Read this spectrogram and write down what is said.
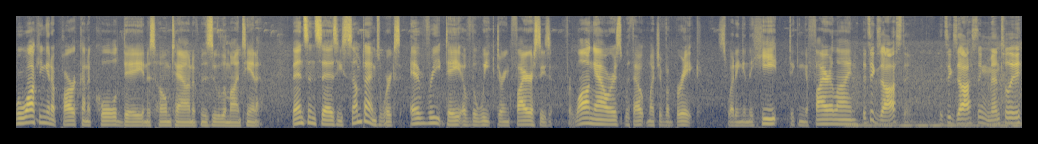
We're walking in a park on a cold day in his hometown of Missoula, Montana. Benson says he sometimes works every day of the week during fire season for long hours without much of a break sweating in the heat, digging a fire line. It's exhausting. It's exhausting mentally,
